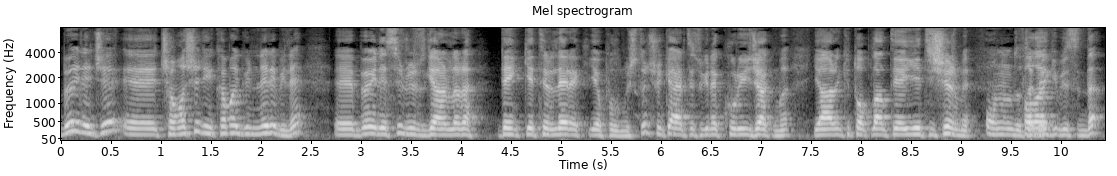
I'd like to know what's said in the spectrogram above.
Böylece e, çamaşır yıkama günleri bile e, böylesi rüzgarlara denk getirilerek yapılmıştır. Çünkü ertesi güne kuruyacak mı? Yarınki toplantıya yetişir mi? Onun da falan gibisinden.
